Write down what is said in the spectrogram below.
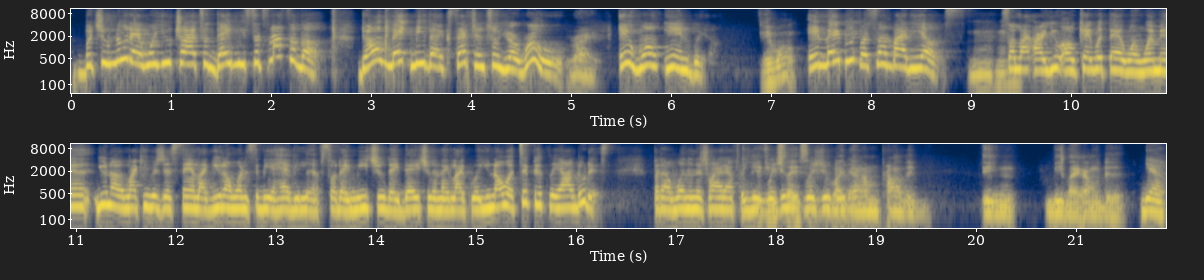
But you knew that when you tried to date me six months ago. Don't make me the exception to your rule. Right. It won't end well. It won't. It may be for somebody else. Mhm. So, like, are you okay with that when women, you know, like you was just saying, like, you don't want it to be a heavy lift. So they meet you, they date you, and they like, well, you know what? Typically, I don't do this, but I'm willing to try it out for you. if you would you? say Would something you do like that? that, I'm probably be, be like, I'm good. yeah.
